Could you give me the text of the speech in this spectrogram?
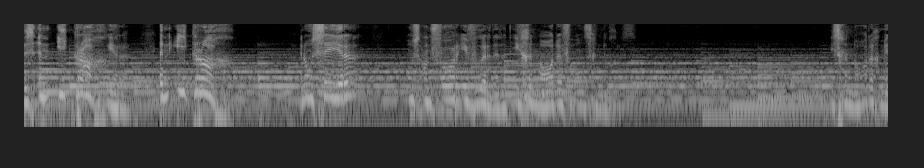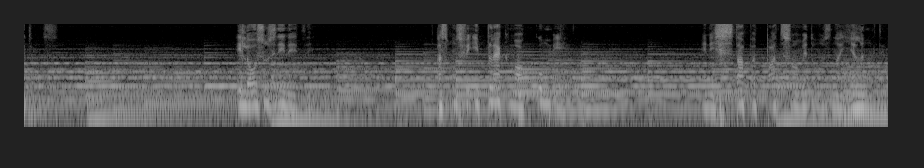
Dis in U krag, Here. In U krag. En ons sê, Here, ons aanvaar U woorde dat U genade vir ons genoeg is. U is genadig met ons. U los ons nie net nie. As ons vir U plek maak, kom U. U stap 'n pad saam met ons na heling toe.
